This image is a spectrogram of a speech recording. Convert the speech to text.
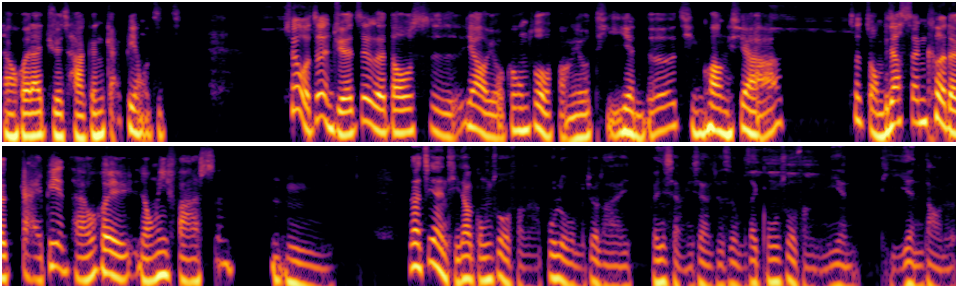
然后回来觉察跟改变我自己。所以我真的觉得这个都是要有工作坊有体验的情况下，这种比较深刻的改变才会容易发生。嗯，那既然提到工作坊啊，不如我们就来分享一下，就是我们在工作坊里面体验到了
